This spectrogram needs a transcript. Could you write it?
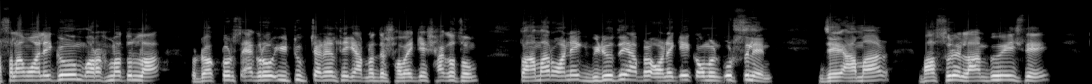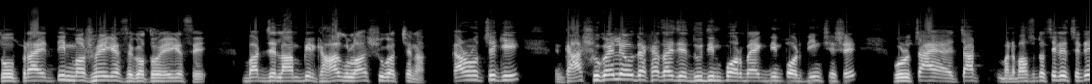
আসসালামু আলাইকুম রহমতুল্লাহ ডক্টরস অ্যাগ্রো ইউটিউব চ্যানেল থেকে আপনাদের সবাইকে স্বাগতম। তো আমার অনেক ভিডিওতে আপনারা অনেকেই কমেন্ট করছিলেন যে আমার বাছুরে লাম্পি হয়েছে, তো প্রায় তিন মাস হয়ে গেছে, গত হয়ে গেছে বাট যে লাম্পির ঘাগুলা শুকাচ্ছে না। কারণ হচ্ছে কি, ঘা শুকাইলেও দেখা যায় যে দুই দিন পর বা একদিন পর দিন শেষে গরু চা চাট মানে বাছুরটা চেটে চেটে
